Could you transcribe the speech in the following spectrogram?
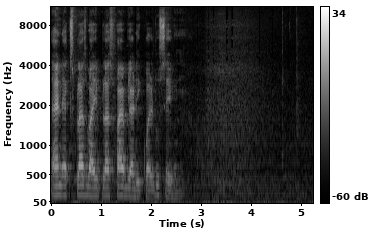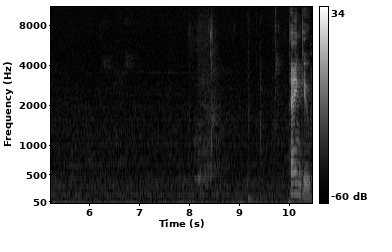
and x plus y plus 5z equal to 7. Thank you.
